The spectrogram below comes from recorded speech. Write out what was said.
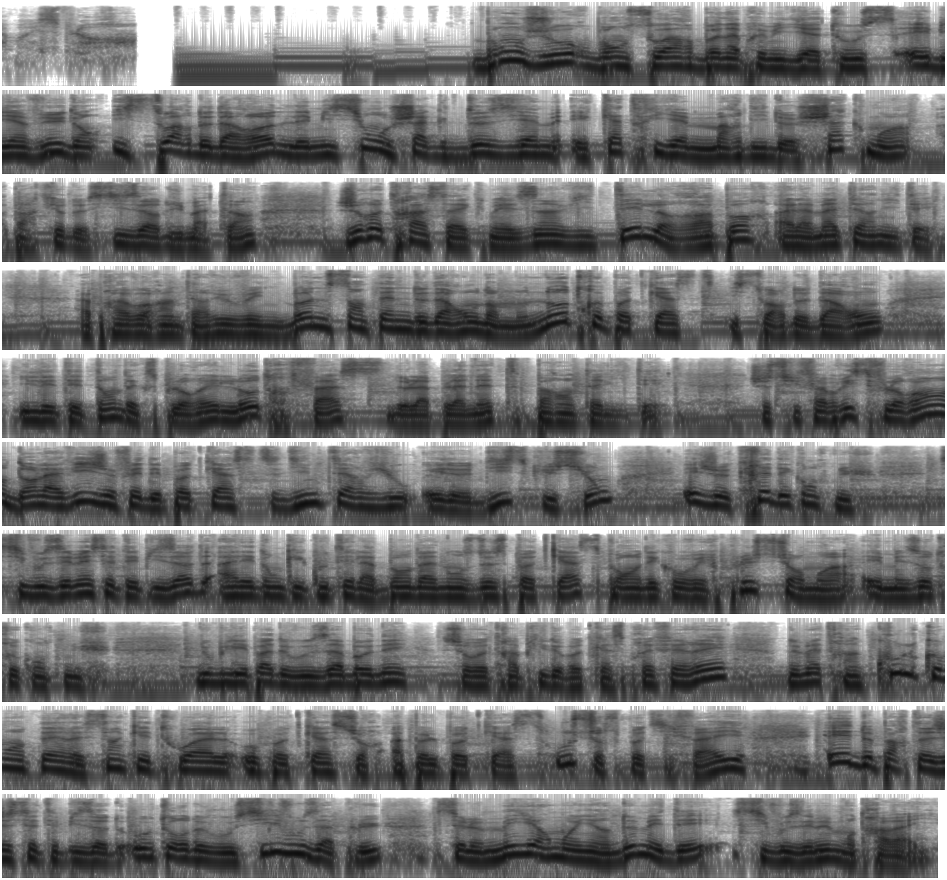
Bonjour, bonsoir, bon après-midi à tous et bienvenue dans Histoire de Daronne, l'émission où chaque deuxième et quatrième mardi de chaque mois, à partir de 6h du matin, je retrace avec mes invités leur rapport à la maternité. Après avoir interviewé une bonne centaine de darons dans mon autre podcast Histoire de Daron, il était temps d'explorer l'autre face de la planète parentalité. Je suis Fabrice Florent, dans la vie je fais des podcasts d'interviews et de discussions et je crée des contenus. Si vous aimez cet épisode, allez donc écouter la bande-annonce de ce podcast pour en découvrir plus sur moi et mes autres contenus. N'oubliez pas de vous abonner sur votre appli de podcast préféré, de mettre un cool commentaire et 5 étoiles au podcast sur Apple Podcast ou sur Spotify et de partager cet épisode autour de vous s'il vous a plu c'est le meilleur moyen de m'aider si vous aimez mon travail.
